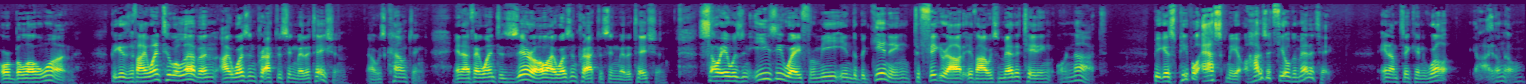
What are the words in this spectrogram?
or below 1. Because if I went to 11, I wasn't practicing meditation. I was counting. And if I went to zero, I wasn't practicing meditation. So it was an easy way for me in the beginning to figure out if I was meditating or not. Because people ask me, how does it feel to meditate? And I'm thinking, well, I don't know.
